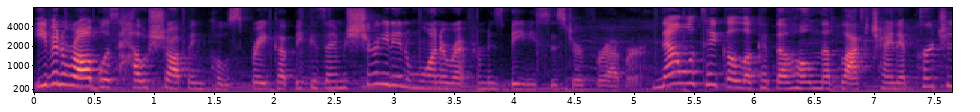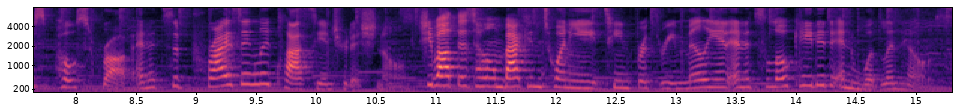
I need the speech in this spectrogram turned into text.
Even Rob was house shopping post-breakup because I'm sure he didn't want to rent from his baby sister forever. Now we'll take a look at the home that Blac Chyna purchased post-Rob, and it's surprisingly classy and traditional. She bought this home back in 2018 for 3 million and it's located in Woodland Hills.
